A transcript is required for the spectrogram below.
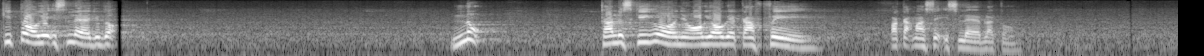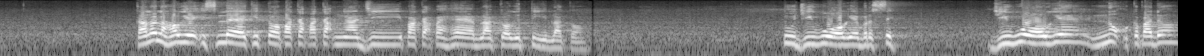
Kita orang Islam juga no kalau sekiranya orang-orang kafir pakat masuk Islam belakang. Kalau lah orang Islam kita pakat-pakat mengaji pakat faham belakang reti belakang tu jiwa orang bersih. Jiwa orang nak kepada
